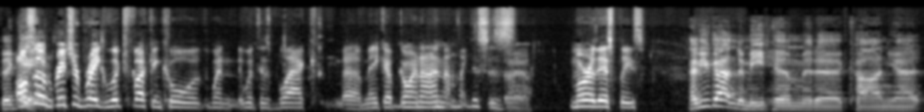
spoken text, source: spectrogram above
The Also, game- Richard Brake looked fucking cool when with his black uh, makeup going on. I'm like, this is Oh, yeah. more of this, please. have you gotten to meet him at a con yet?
